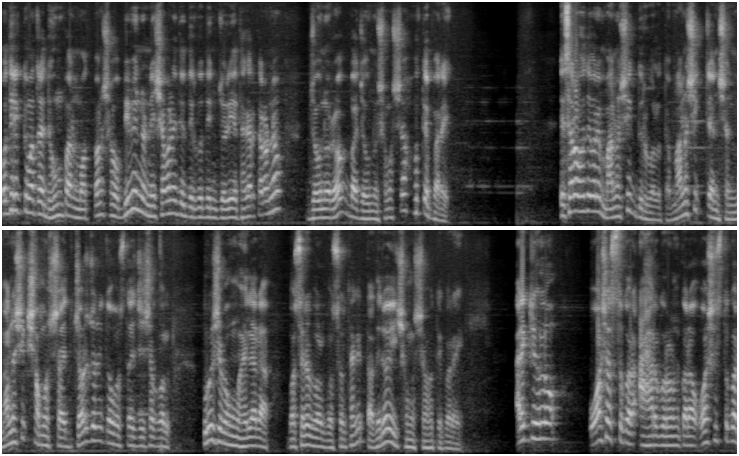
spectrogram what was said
অতিরিক্ত মাত্রায় ধূমপান, মদপান সহ বিভিন্ন নেশাবানিতে দীর্ঘদিন জড়িয়ে থাকার কারণেও যৌন রোগ বা যৌন সমস্যা হতে পারে। এছাড়াও হতে পারে মানসিক দুর্বলতা, মানসিক টেনশন মানসিক সমস্যায়, জর্জরিত অবস্থায় যে সকল পুরুষ এবং মহিলারা বছরের পর বছর থাকে, তাদেরও এই সমস্যা হতে পারে। আরেকটি হলো অস্বাস্থ্যকর আহার গ্রহণ করা, অস্বাস্থ্যকর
